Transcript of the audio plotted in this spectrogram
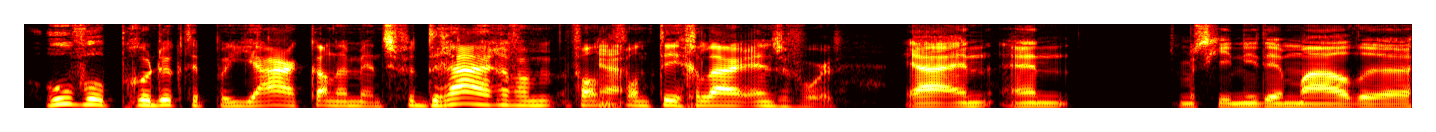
Hoeveel producten per jaar kan een mens verdragen van, van, van Tigelaar enzovoort. Ja, en, en misschien niet helemaal de,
